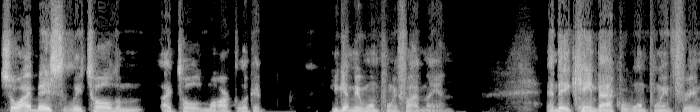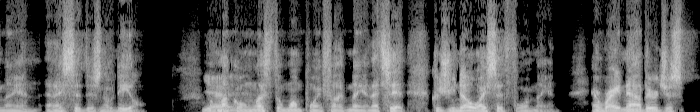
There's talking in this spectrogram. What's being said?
So I basically told them, I told Mark, look at, you get me 1.5 million. And they came back with 1.3 million. And I said, there's no deal. Yeah, I'm not going less than 1.5 million. That's it. Cause you know, I said 4 million. And right now they're just,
